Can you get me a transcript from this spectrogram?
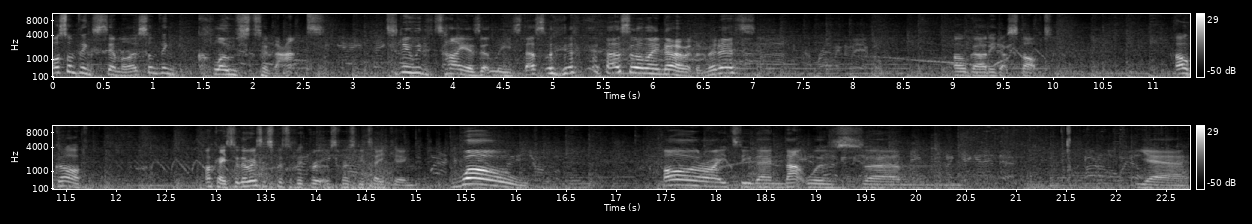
or something similar, something close to that. To do with tyres at least, that's, that's all I know at the minute. Oh god, he got stopped. Oh god. Okay, so there is a specific route we're supposed to be taking. Whoa! Alrighty then, that was... Um, yeah.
